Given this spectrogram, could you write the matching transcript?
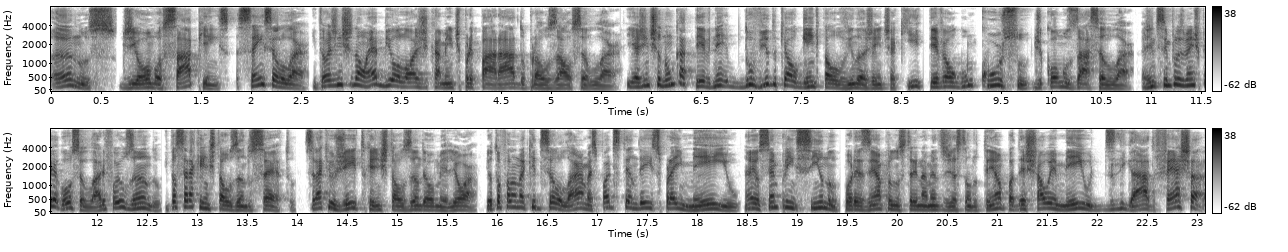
anos de Homo sapiens sem celular. Então a gente não é biologicamente preparado para usar o celular. E a gente nunca teve, nem duvido que alguém que está ouvindo a gente aqui teve algum curso de como usar celular. A gente simplesmente pegou o celular e foi usando. Então será que a gente está usando certo? Será que o jeito que a gente está usando é o melhor? Eu estou falando aqui de celular, mas pode estender isso para e-mail. né? Eu sempre ensino, por exemplo, nos treinamentos de gestão do tempo, a deixar o e-mail desligado. Fecha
